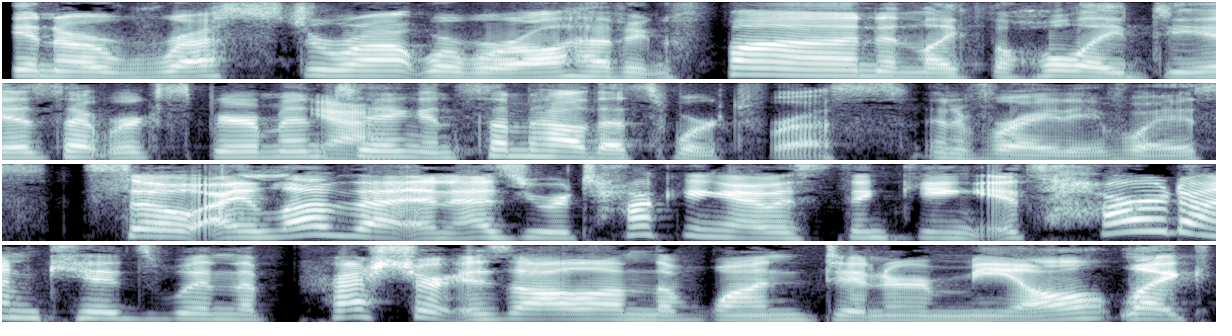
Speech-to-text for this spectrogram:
In a restaurant where we're all having fun and like the whole idea is that we're experimenting. And somehow that's worked for us in a variety of ways. So I love that. And as you were talking, I was thinking it's hard on kids when the pressure is all on the one dinner meal. Like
